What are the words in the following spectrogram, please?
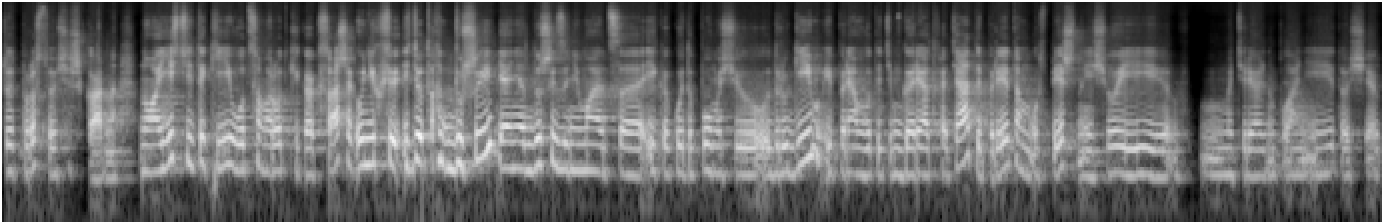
то это просто вообще шикарно. Ну а есть и такие вот самородки, как Саша, у них все идет от души, и они от души занимаются и какой-то помощью другим, и прям вот этим горят, хотят, и при этом успешны еще и материальном плане. И это вообще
